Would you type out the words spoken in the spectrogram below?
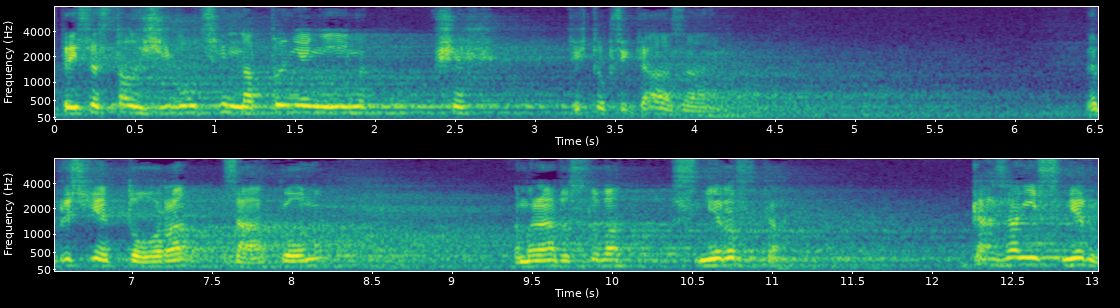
Který se stal živoucím naplněním všech těchto přikázání. Hebrejštině Tóra, zákon, znamená doslova směrovka, ukázání směru.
